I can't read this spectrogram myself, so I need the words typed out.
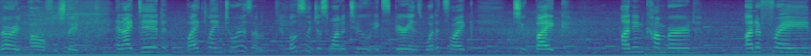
very powerful statement. And I did bike lane tourism. I mostly just wanted to experience what it's like to bike unencumbered, unafraid,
